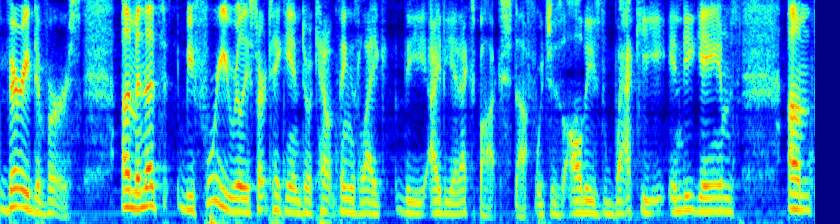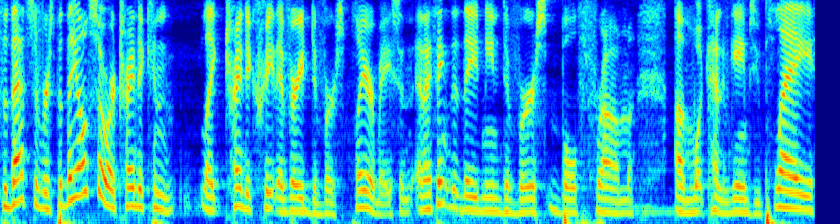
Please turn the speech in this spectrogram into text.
very diverse. Um, and that's before you really start taking into account things like the ID at Xbox stuff, which is all these wacky indie games. Um, so that's diverse, but they also are trying to con- like trying to create a very diverse player base. And, and I think that they mean diverse both from um, what kind of games you play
